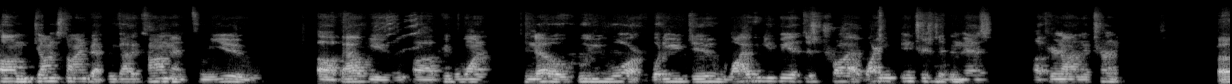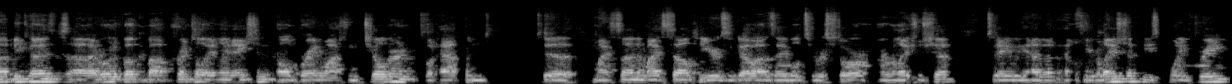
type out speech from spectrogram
Um, John Steinbeck, we got a comment from you uh, about you. Uh, people want to know who you are. What do you do? Why would you be at this trial? Why are you interested in this uh, if you're not an attorney? Uh, because uh, I wrote a book about parental alienation called Brainwashing Children. It's what happened to my son and myself years ago. I was able to restore our relationship. Today we have a healthy relationship. He's 23.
